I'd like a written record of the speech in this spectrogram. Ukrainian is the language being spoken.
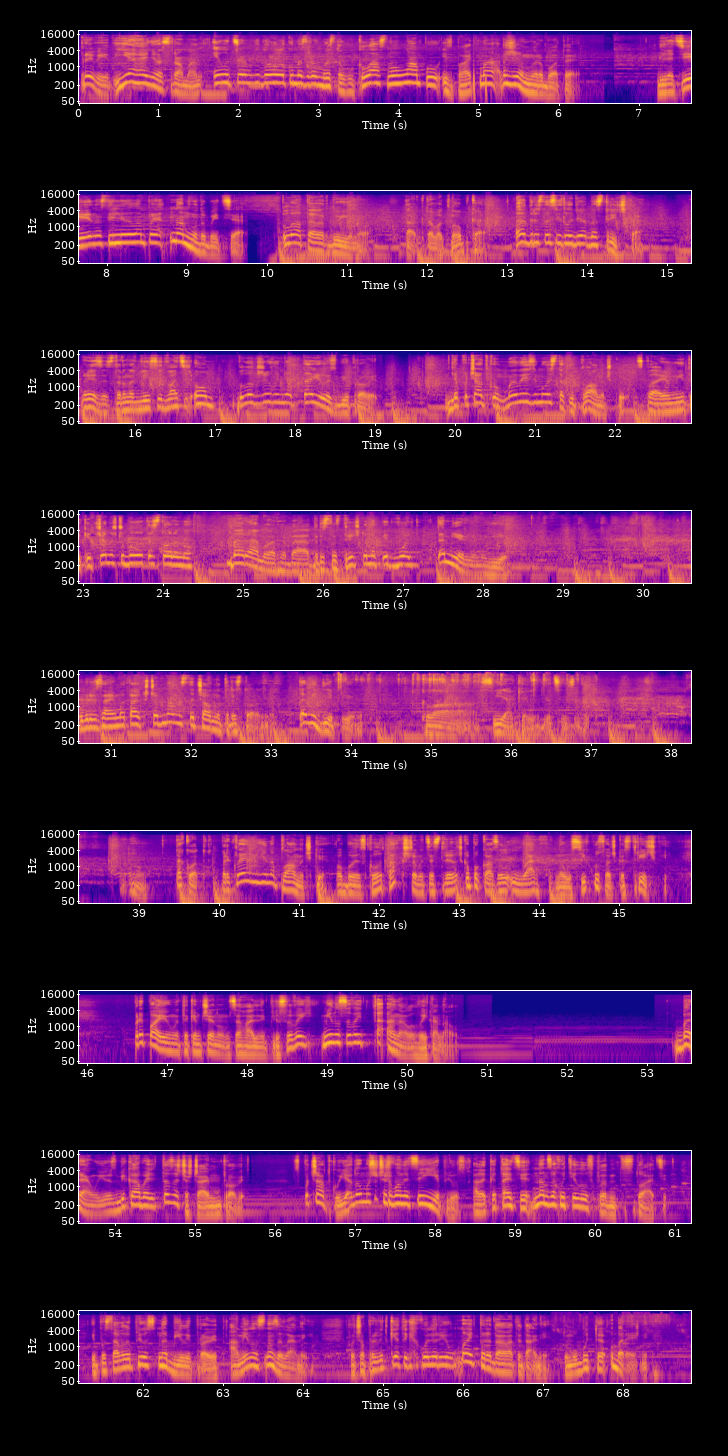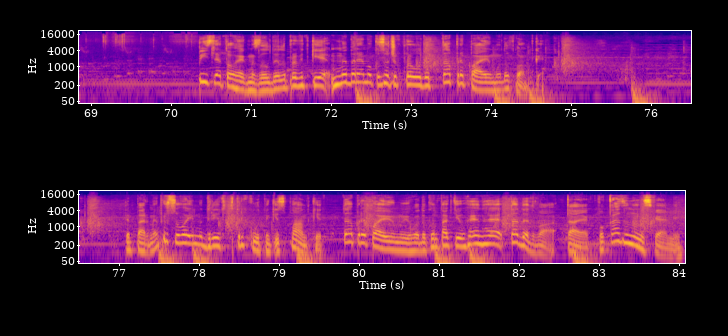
Привіт, я Геніус Роман, і у цьому відеоролику ми зробимо виставку класну лампу із багатьма режимами роботи. Для цієї настільної лампи нам знадобиться плата Arduino, тактова кнопка, адресна світлодіодна стрічка, резистор на 220 Ом, блок живлення та USB провід. Для початку ми візьмемо ось таку планочку, склеїмо її таке чином, щоб було три сторони, беремо RGB адресну стрічку на 5 вольт та міряємо її. Обрізаємо так, щоб нам вистачало на три сторони. Та відліплюємо. Клас, як я люблю цей звук. Так от, приклеїмо її на планочки, обов'язково так, щоб ця стрілочка показувала уверх на усіх кусочках стрічки. Припаюємо таким чином загальний плюсовий, мінусовий та аналоговий канал. Беремо USB кабель та зачищаємо провід. Спочатку я думав, що червоний це і є плюс, але китайці нам захотіли ускладнити ситуацію і поставили плюс на білий провід, а мінус на зелений. Хоча провідки таких кольорів мають передавати дані, тому будьте обережні. Після того, як ми заладили провідки, ми беремо кусочок проводу та припаюємо до кнопки. Тепер ми просуваємо дріт в трикутник із планки та припаюємо його до контактів ГНГ та Д2, так як показано на схемі.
